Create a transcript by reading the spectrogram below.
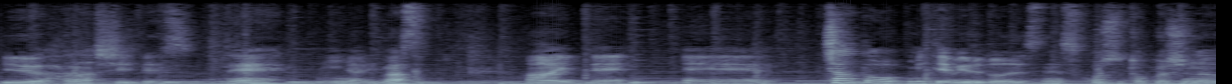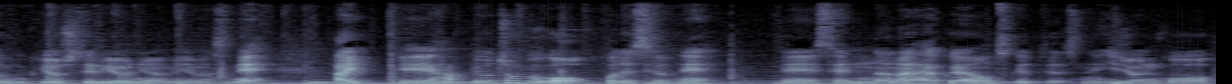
いう話ですね。になります。はい。で、えー、チャートを見てみるとですね、少し特殊な動きをしているようには見えますね。はい。えー、発表直後、ここですよね。えー、1700円をつけてですね、非常にこ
